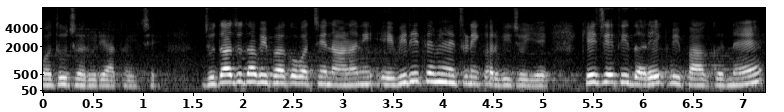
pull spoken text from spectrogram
વધુ જરૂરિયાત હોય છે. જુદા જુદા વિભાગો વચ્ચે નાણાંની એવી રીતે વહેંચણી કરવી જોઈએ કે જેથી દરેક વિભાગને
